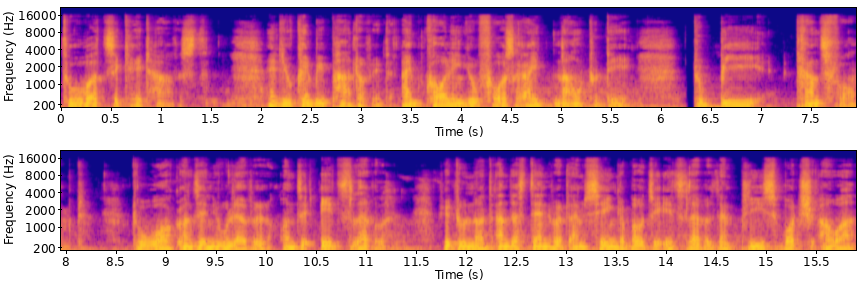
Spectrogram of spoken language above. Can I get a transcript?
towards the great harvest. And you can be part of it. I'm calling you forth right now today to be transformed, to walk on the new level, on the eighth level. If you do not understand what I'm saying about the eighth level, then please watch our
